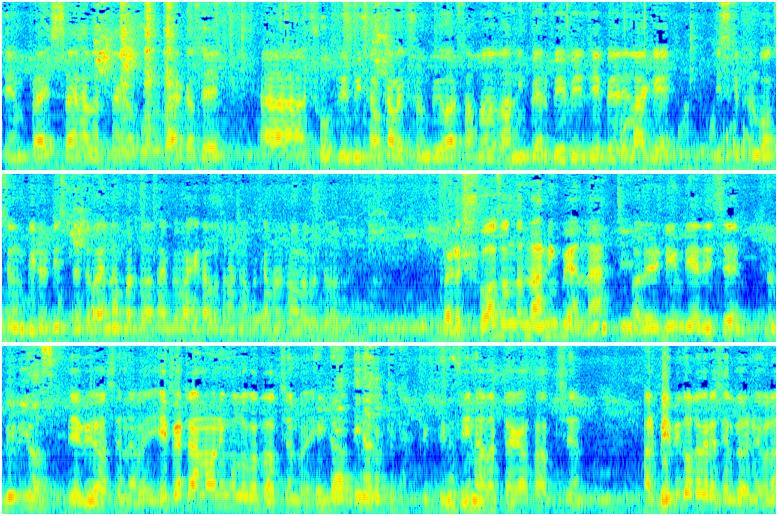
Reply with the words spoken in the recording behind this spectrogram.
সেম প্রাইস চার হাজার টাকা পড়বে। ভাইয়ের কাছে সবজির বিশাল কালেকশন ভিউয়ার্স আপনার রানিং পেয়ার বেবি যে পেয়ারে লাগে ডিসক্রিপশন বক্স এবং ভিডিও ডিসপ্লেতে ভাইয়ের নাম্বার দেওয়া থাকবে বাকিটা আলোচনা সাপেক্ষে আপনারা সংগ্রহ করতে পারবেন। ভাই এটা সোয়াচন্দন রানিং পেয়ার না? অলরেডি ডিম দিয়ে এটা বেবিও আছে। বেবিও আছে না ভাই? এই পেয়ারটা আনুমানিক মূল্য কত যাচ্ছেন ভাই? এটা তিন হাজার টাকা তিন হাজার। টাকা চাচ্ছেন। আর বেবি কত করে সেল করেন এগুলো?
